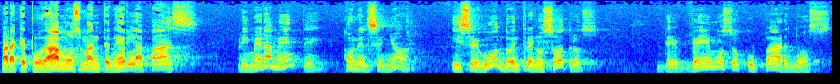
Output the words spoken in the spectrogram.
para que podamos mantener la paz, primeramente con el Señor y segundo entre nosotros, debemos ocuparnos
